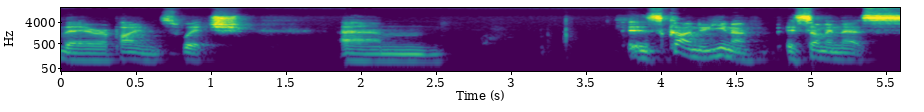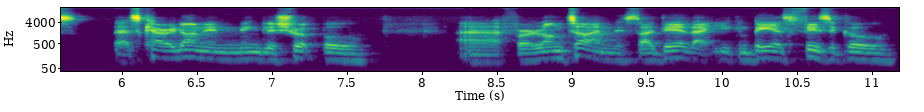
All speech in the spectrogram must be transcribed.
their opponents, which um, is kind of you know is something that's that's carried on in English football uh, for a long time. This idea that you can be as physical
